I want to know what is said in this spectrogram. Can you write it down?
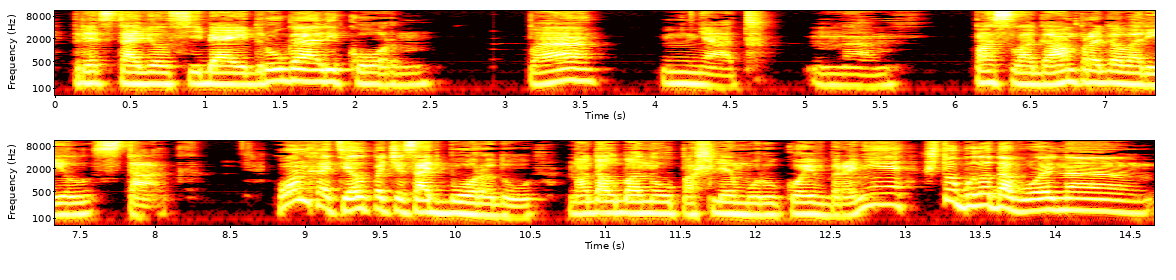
– представил себя и друга Аликорн. «Понятно». По слогам проговорил Старк. Он хотел почесать бороду, но долбанул по шлему рукой в броне, что было довольно...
